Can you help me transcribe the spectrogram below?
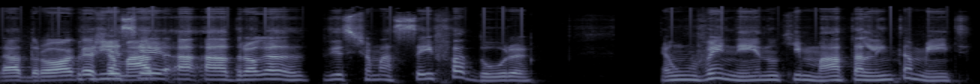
Da droga Poderia chamada. A, a, droga poderia se chamar ceifadora. É um veneno que mata lentamente.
